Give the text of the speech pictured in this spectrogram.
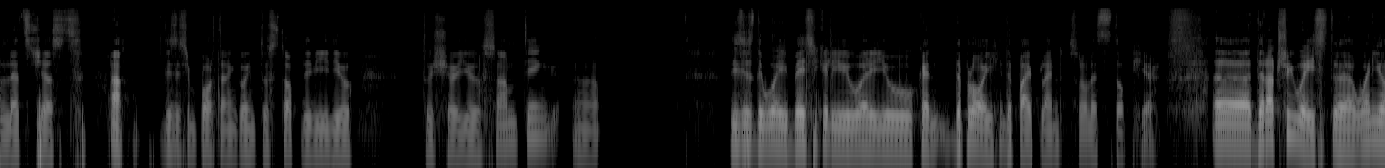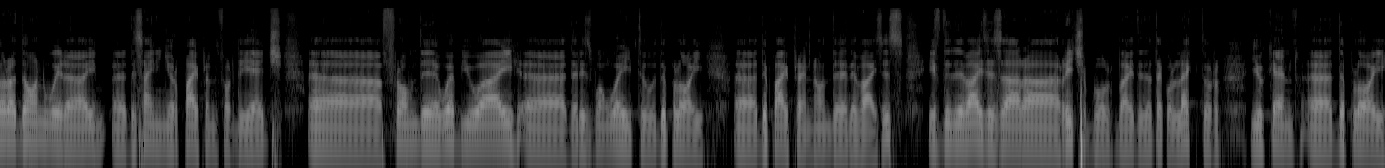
let's just, ah, this is important, I'm going to stop the video to show you something. Uh, this is the way basically where you can deploy the pipeline. So let's stop here. Uh, there are three ways. Uh, when you're done with uh, uh designing your pipeline for the edge, uh, from the web UI, uh, there is one way to deploy the pipeline on the devices. If the devices are reachable by the data collector, you can deploy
